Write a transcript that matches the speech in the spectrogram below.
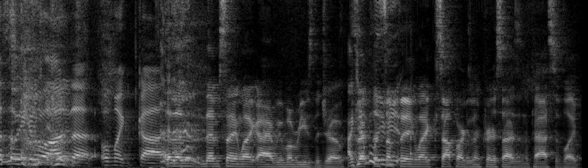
so we can watch that. Oh my god. And god. then them saying like, "All right, we've overused the joke." I can't that- that's believe you- something like South Park has been criticized in the past of like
